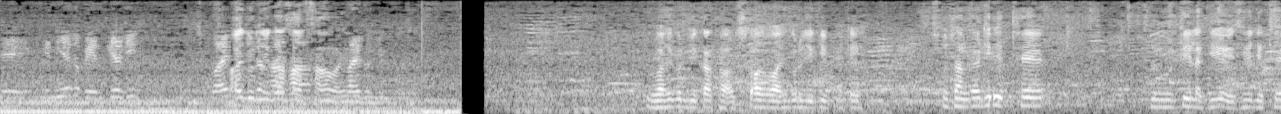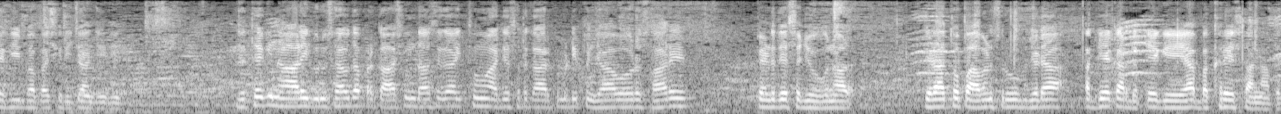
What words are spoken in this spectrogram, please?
ਤੇ ਇੰਨੀਆਂ ਕੁ ਬੇਨਤੀਆਂ ਜੀ। ਵਾਹਿਗੁਰੂ ਜੀ ਕਾ ਖਾਲਸਾ। ਵਾਹਿਗੁਰੂ ਜੀ ਕੀ ਕੀ ਫਤਿਹ। ਵਾਹਿਗੁਰੂ ਜੀ ਕਾ ਖਾਲਸਾ ਵਾਹਿਗੁਰੂ ਜੀ ਕੀ ਫਤਿਹ। ਸੋ ਸੰਗਤ ਜੀ ਇੱਥੇ ਮੂਰਤੀ ਲੱਗੀ ਹੋਈ ਸੀ ਜਿੱਥੇ ਕਿ ਬਾਬਾ ਸ਼੍ਰੀ ਚੰਦ ਜੀ ਦੀ। ਜਿੱਥੇ ਕਿ ਨਾਲ ਹੀ ਗੁਰੂ ਸਾਹਿਬ ਦਾ ਪ੍ਰਕਾਸ਼ ਹੁੰਦਾ ਸੀਗਾ। ਇੱਥੋਂ ਅੱਜ ਸਤਕਾਰ ਕਮੇਟੀ ਪੰਜਾਬ ਔਰ ਸਾਰੇ ਪਿੰਡ ਦੇ ਸਹਿਯੋਗ ਨਾਲ ਜਿਹੜਾ ਇੱਥੋਂ ਪਾਵਨ ਸਰੂਪ ਜਿਹੜਾ ਅੱਗੇ ਕਰ ਦਿੱਤੇ ਗਏ ਆ ਵੱਖਰੇ ਸਥਾਨਾਂ ਤੇ।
